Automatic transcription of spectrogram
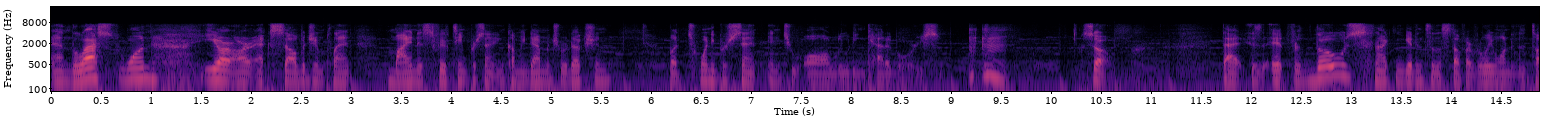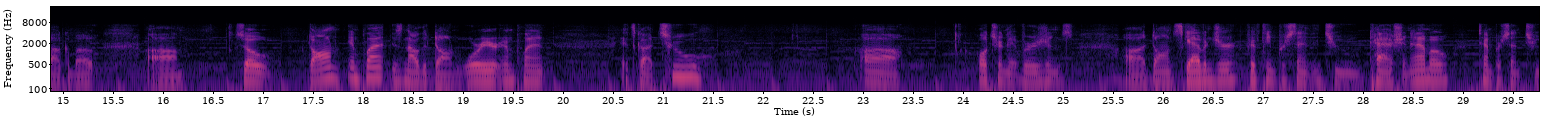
And the last one, ERRX salvage implant, minus 15% incoming damage reduction, but 20% into all looting categories. so, that is it for those. I can get into the stuff I really wanted to talk about. Um, so, Dawn implant is now the Dawn Warrior implant. It's got two uh, alternate versions. Uh, Dawn Scavenger, 15% into cash and ammo, 10% to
